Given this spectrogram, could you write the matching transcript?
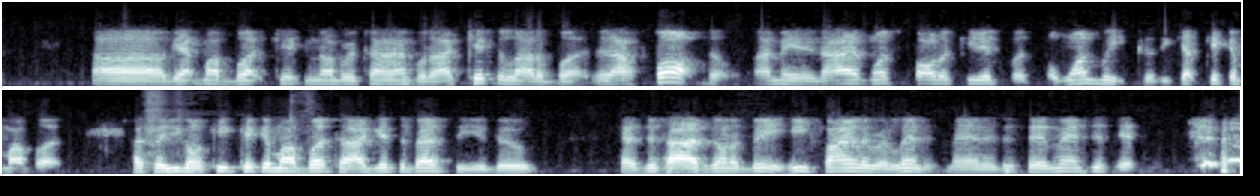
Uh, got my butt kicked a number of times, but I kicked a lot of butt. And I fought though. I mean, and I once fought a kid for, for one week because he kept kicking my butt. I said, "You're gonna keep kicking my butt till I get the best of you, dude. That's just how it's gonna be." He finally relented, man, and just said, "Man, just hit me."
